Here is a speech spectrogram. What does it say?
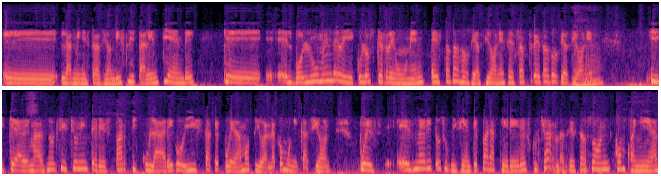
eh, la administración distrital entiende que el volumen de vehículos que reúnen estas asociaciones, estas tres asociaciones, y que además no existe un interés particular egoísta que pueda motivar la comunicación, pues es mérito suficiente para querer escucharlas. Estas son compañías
